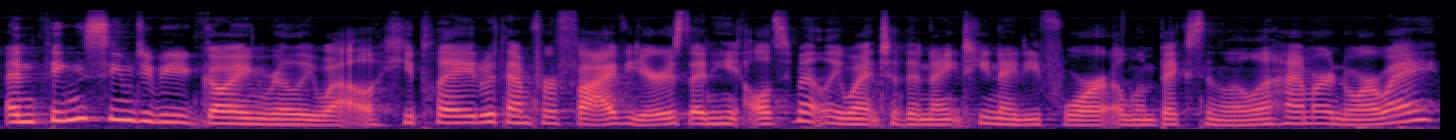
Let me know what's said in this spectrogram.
And things seemed to be going really well. He played with them for five years, and he ultimately went to the 1994 Olympics in Lillehammer, Norway,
